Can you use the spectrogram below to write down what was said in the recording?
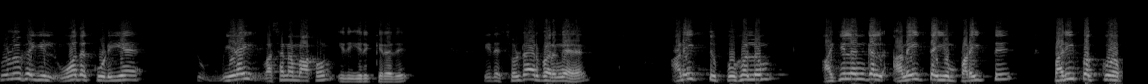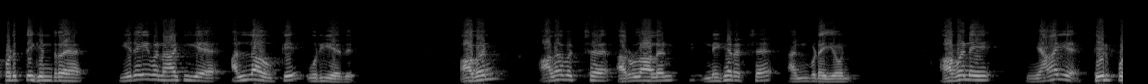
தொழுகையில் ஓதக்கூடிய இறை வசனமாகவும் இது இருக்கிறது. இதை சொல்றார் பாருங்க. அனைத்து புகழும் அகிலங்கள் அனைத்தையும் படைத்து பரிபக்குவப்படுத்துகின்ற இறைவனாகிய அல்லாவுக்கு உரியது. அவன் அளவற்ற அருளாளன் நிகரற்ற அன்புடையோன். அவனே நியாய தீர்ப்பு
